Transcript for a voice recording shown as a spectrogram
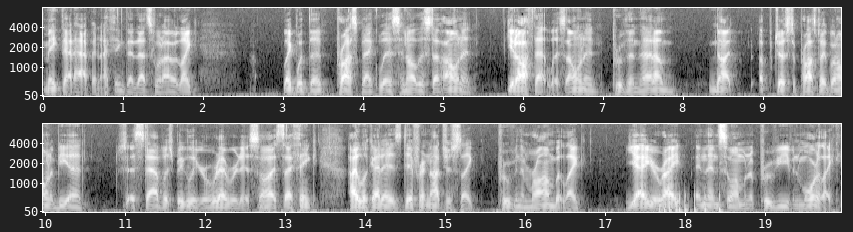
make that happen. I think that that's what I would like, like with the prospect list and all this stuff. I want to get off that list. I want to prove them that I'm not a, just a prospect, but I want to be a established big league or whatever it is. So I, I think I look at it as different, not just like proving them wrong, but like, yeah, you're right, and then so I'm going to prove you even more like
